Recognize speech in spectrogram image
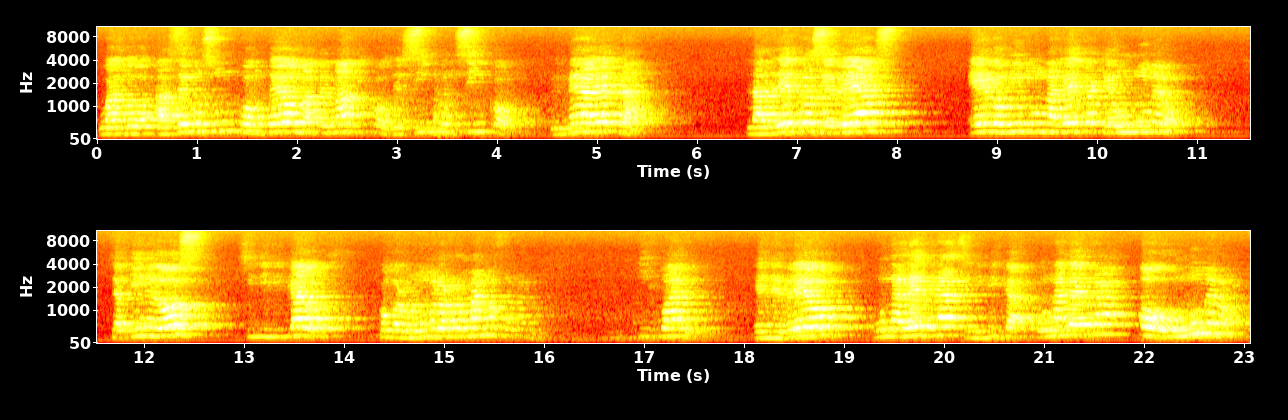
Cuando hacemos un conteo matemático de 5 en 5, primera letra, las letras hebreas es lo mismo una letra que un número. Sea, tiene dos significados, como los números romanos, hermano. Igual, en hebreo, una letra significa una letra o un número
